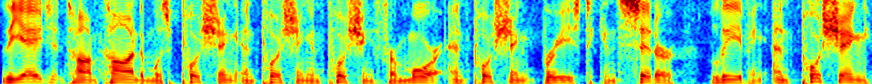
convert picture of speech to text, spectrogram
the agent Tom Condon was pushing and pushing and pushing for more and pushing Brees to consider leaving and pushing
